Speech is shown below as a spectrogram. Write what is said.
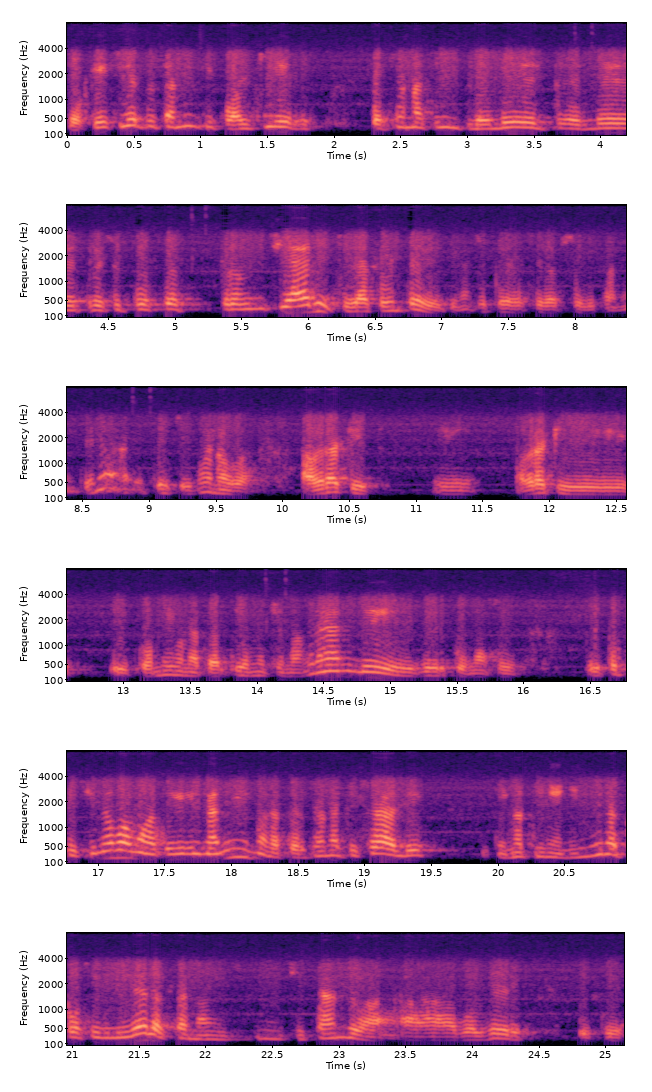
Lo, que es cierto también que cualquier persona simple lee el, presupuesto provincial y se da cuenta de que no se puede hacer absolutamente nada. Entonces, bueno, habrá que eh, habrá que eh, comer una partida mucho más grande, ver cómo se... Eh, porque si no vamos a seguir en la misma, la persona que sale, que no tiene ninguna posibilidad, la estamos incitando a, volver este,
